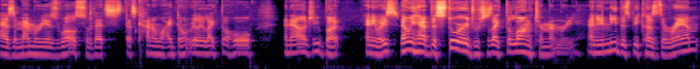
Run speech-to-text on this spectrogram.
has a memory as well, so that's that's kind of why I don't really like the whole analogy, but anyways, then we have the storage, which is like the long-term memory. And you need this because the RAM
